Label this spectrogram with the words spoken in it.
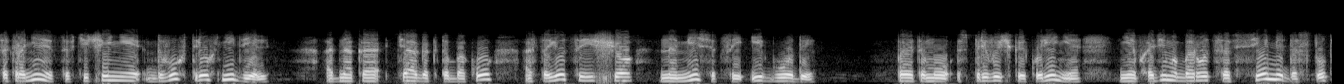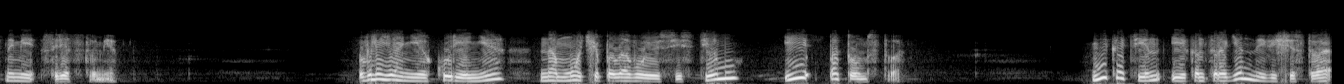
сохраняется в течение 2-3 недель. Однако тяга к табаку остается еще на месяцы и годы. Поэтому с привычкой курения необходимо бороться всеми доступными средствами влияние курения на мочеполовую систему и потомство. Никотин и канцерогенные вещества,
